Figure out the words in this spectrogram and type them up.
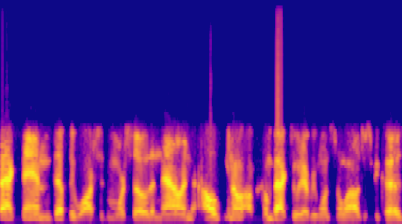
back then, definitely watched it more so than now, and I'll, you know, I'll come back to it every once in a while just because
